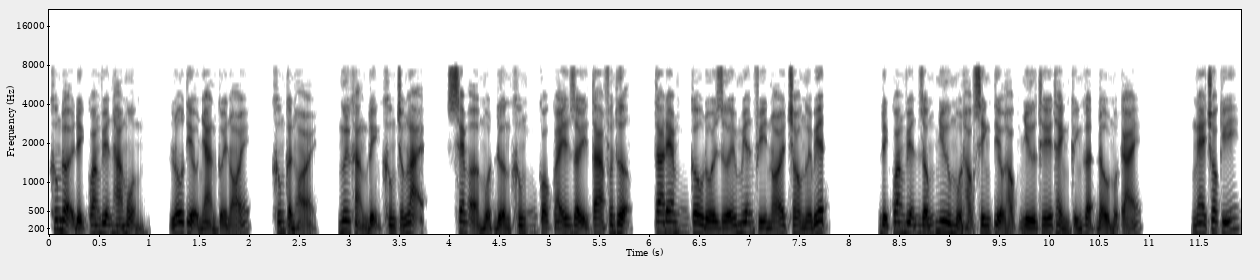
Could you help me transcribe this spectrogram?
Không đợi địch quang viễn há mồm lô tiểu nhàn cười nói, không cần hỏi, ngươi khẳng định không chống lại, xem ở một đường không có quấy giày ta phân thượng, ta đem câu đối dưới miễn phí nói cho ngươi biết. Địch quang viễn giống như một học sinh tiểu học như thế thành kính gật đầu một cái. Nghe cho kỹ,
